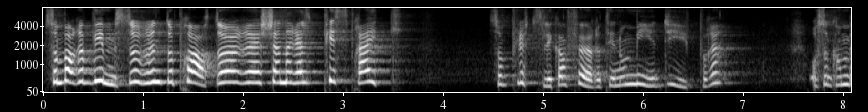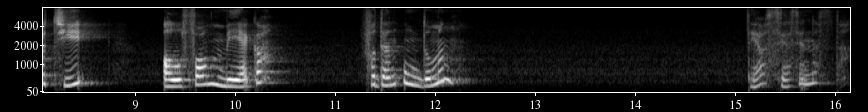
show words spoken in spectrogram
som bare vimser rundt og prater eh, generelt pisspreik, som plutselig kan føre til noe mye dypere, og som kan bety alfa og omega for den ungdommen. Det å se sin neste.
